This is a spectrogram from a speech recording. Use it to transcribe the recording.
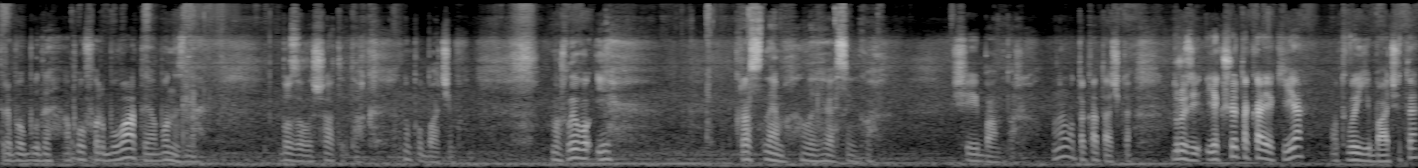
Треба буде або фарбувати, або не знаю. Або залишати так. Ну, побачимо. Можливо, і краснем легесенько. Ще й бампер. Ну, така тачка. Друзі, якщо така, як є, от ви її бачите,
